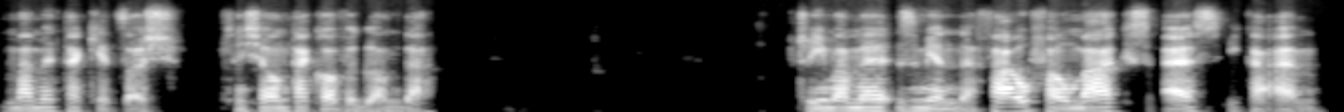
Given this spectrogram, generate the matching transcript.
mamy takie coś. W sensie on tako wygląda. Czyli mamy zmienne V, V max, S i Km.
